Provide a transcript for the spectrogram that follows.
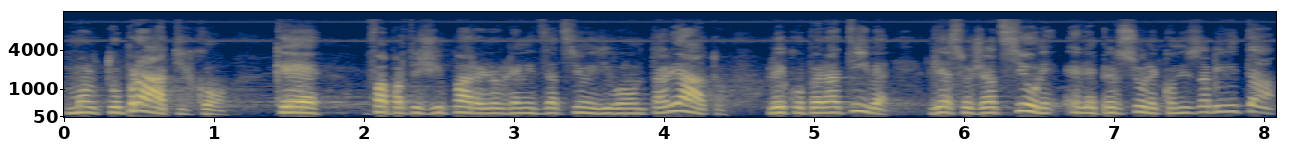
molto pratico che fa partecipare le organizzazioni di volontariato, le cooperative, le associazioni e le persone con disabilità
